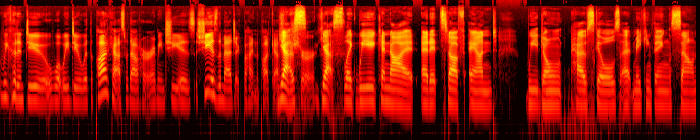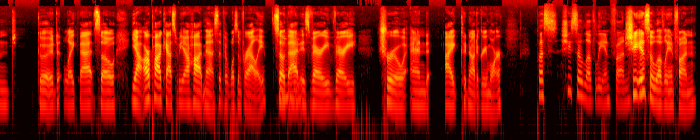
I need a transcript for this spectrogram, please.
we couldn't do what we do with the podcast without her. I mean, she is she is the magic behind the podcast. yes for sure. yes like we cannot edit stuff and we don't have skills at making things sound good like that so yeah our podcast would be a hot mess if it wasn't for Allie so that is very very true and I could not agree more Plus, she's so lovely and fun. she is so lovely and fun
